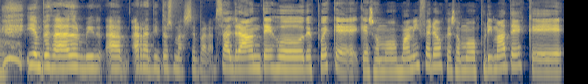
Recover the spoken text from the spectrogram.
y empezar a dormir a, a, ratitos más separados. Saldrá antes o después que, que, somos mamíferos, que somos primates, que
